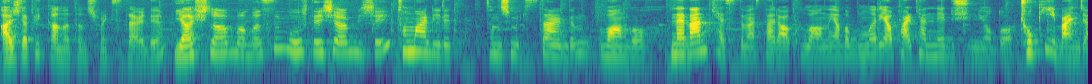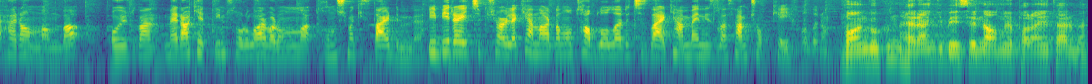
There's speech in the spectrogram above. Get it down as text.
Ajda Pekkan'la tanışmak isterdim. Yaşlanmaması muhteşem bir şey. Tom Hardy ile tanışmak isterdim. Van Gogh. Neden kesti mesela kulağını ya da bunları yaparken ne düşünüyordu? Çok iyi bence her anlamda. O yüzden merak ettiğim sorular var. Onunla konuşmak isterdim bir. Bir bira içip şöyle kenardan o tabloları çizerken ben izlesem çok keyif alırım. Van Gogh'un herhangi bir eserini almaya paran yeter mi?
